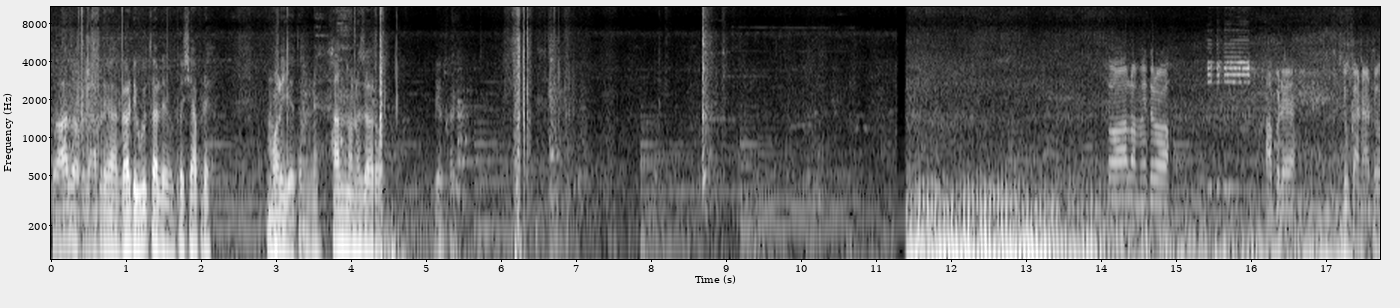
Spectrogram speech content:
તો હાલો પેલા આપણે આ ગાડી ઉતારી પછી આપણે મળીએ તમને. સાંજનો નજારો. દેખાડીએ તો હાલો મિત્રો આપણે દુકાન આટો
